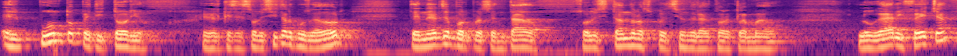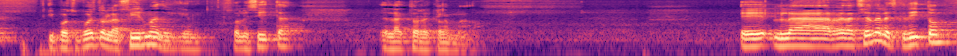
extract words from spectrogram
El punto petitorio en el que se solicita al juzgador tenerse por presentado, solicitando la suspensión del acto reclamado, lugar y fecha, y por supuesto la firma de quien solicita el acto reclamado. Eh, la redacción del escrito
